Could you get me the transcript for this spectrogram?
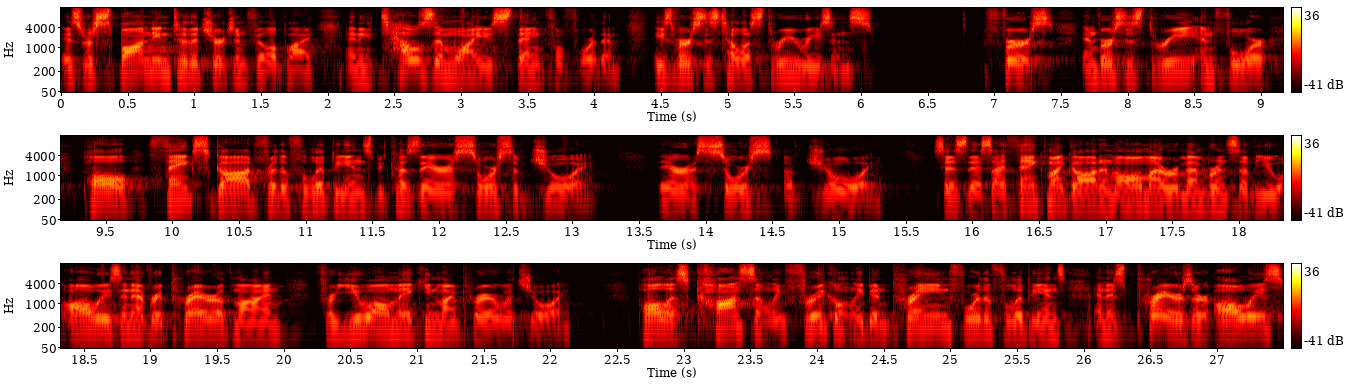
is responding to the church in Philippi and he tells them why he's thankful for them. These verses tell us three reasons. First, in verses 3 and 4, Paul thanks God for the Philippians because they are a source of joy. They are a source of joy He says this I thank my God in all my remembrance of you, always in every prayer of mine, for you all making my prayer with joy. Paul has constantly, frequently been praying for the Philippians, and his prayers are always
